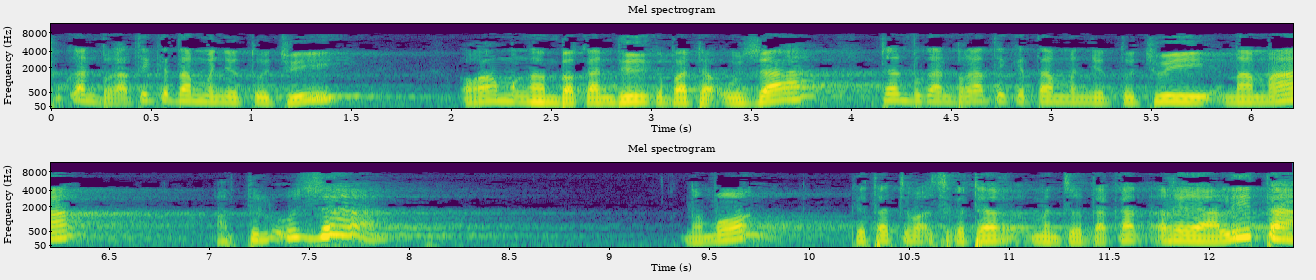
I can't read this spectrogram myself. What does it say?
bukan berarti kita menyetujui orang menghambakan diri kepada Uzza dan bukan berarti kita menyetujui nama Abdul Uzza. Namun kita cuma sekedar menceritakan realita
